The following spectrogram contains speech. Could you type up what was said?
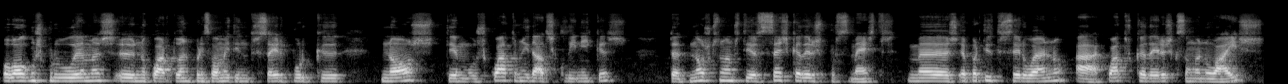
houve alguns problemas eh, no quarto ano, principalmente no terceiro, porque nós temos quatro unidades clínicas, portanto, nós costumamos ter seis cadeiras por semestre, mas a partir do terceiro ano há quatro cadeiras que são anuais,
